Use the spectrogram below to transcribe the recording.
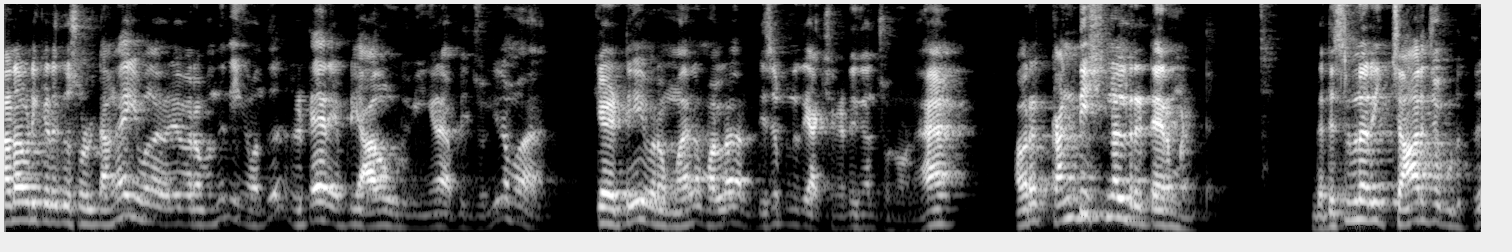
நடவடிக்கை எடுக்க சொல்லிட்டாங்க. இவங்க இவரை வந்து நீங்கள் வந்து ரிட்டையர் எப்படி ஆக விடுவீங்க அப்படின்னு சொல்லி நம்ம கேட்டு இவரை முதல்ல முதல்ல டிசிப்ளினரி ஆக்ஷன் எடுங்கன்னு சொன்னோன்னே அவரை கண்டிஷனல் ரிட்டையர்மெண்ட் இந்த டிசிப்ளினரி சார்ஜை கொடுத்து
